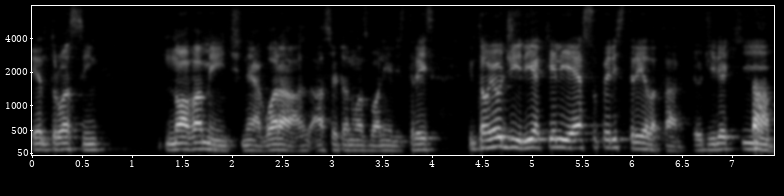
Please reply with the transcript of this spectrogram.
entrou assim novamente, né? Agora acertando umas bolinhas de três. Então eu diria que ele é super estrela, cara. Eu diria que. Tá.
